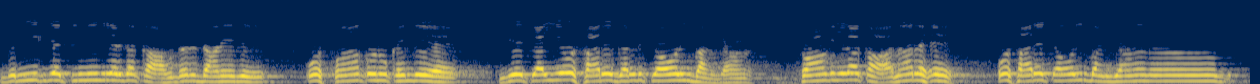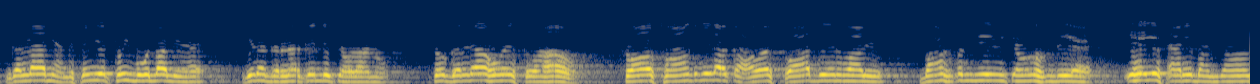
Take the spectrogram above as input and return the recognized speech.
ਬਰੀਕ ਜਿਹਾ ਚੀਨੀ ਜਿਹੇ ਵਰਗਾ ਘਾਹ ਹੁੰਦਾ ਤੇ ਦਾਣੇ ਦੇ, ਉਹ ਸੌਂਕ ਉਹਨੂੰ ਕਹਿੰਦੇ ਆ, ਜੇ ਚਾਹੀਏ ਉਹ ਸਾਰੇ ਗਰੜ ਚੌਲ ਹੀ ਬਣ ਜਾਣ। ਸੌਂਕ ਜਿਹੜਾ ਘਾਹ ਨਾ ਰਹੇ, ਉਹ ਸਾਰੇ ਚੌਲ ਹੀ ਬਣ ਜਾਣ। ਗਰੜਾ ਨਿਹੰਗ ਸਿੰਘ ਇੱਥੋਂ ਹੀ ਬੋਲਾ ਲਿਆ, ਜਿਹੜਾ ਗਰੜਾ ਕਹਿੰਦੇ ਚੌਲਾਂ ਨੂੰ। ਸੋ ਗਰੜਾ ਹੋਵੇ ਸੁਆਹ। ਸਵਾ ਸਵਾਂਗ ਜਿਹੜਾ ਘਾਹ ਵਾ ਸਵਾਦ ਦੇਣ ਵਾਲੇ ਬਾਸਪਤੀ ਦੇ ਵੀ ਚੌਲ ਹੁੰਦੇ ਆ। ਇਹ ਜੇ ਸਾਰੇ ਬਣ ਜਾਣ।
